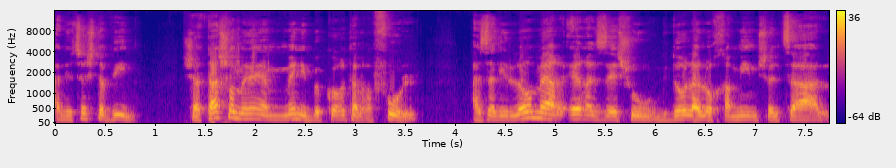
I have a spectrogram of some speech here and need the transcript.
אני רוצה שתבין, כשאתה שומע ממני ביקורת על רפול, אז אני לא מערער על זה שהוא גדול הלוחמים של צה"ל,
